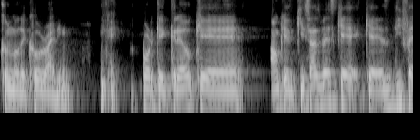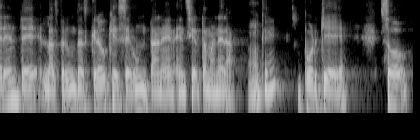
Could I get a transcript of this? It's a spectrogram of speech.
con lo de co-writing, Ok. porque creo que, aunque quizás ves que, que es diferente, las preguntas creo que se juntan en, en cierta manera, Ok. porque, so,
